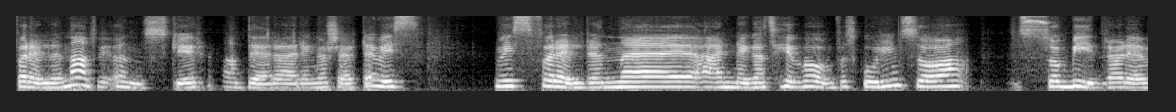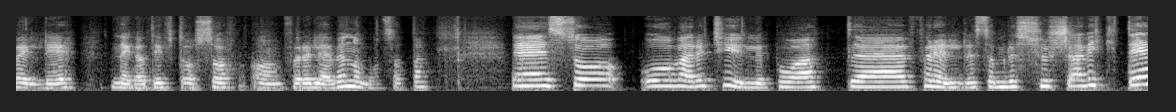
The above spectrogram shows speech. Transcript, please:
foreldrene, at vi ønsker at dere er engasjerte. Hvis, hvis foreldrene er negative overfor skolen, så, så bidrar det veldig negativt også overfor eleven, og motsatt. da. Eh, Så å være tydelig på at eh, foreldre som ressurs er viktig,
